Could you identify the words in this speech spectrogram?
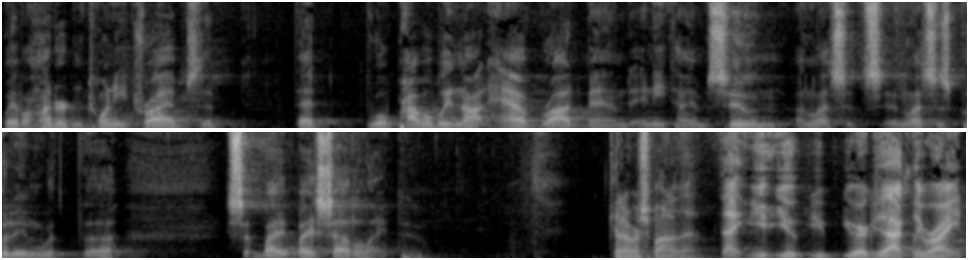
we have 120 tribes that, that will probably not have broadband anytime soon unless it's, unless it's put in with, uh, by, by satellite. Can I respond to that? that you, you, you're exactly right.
